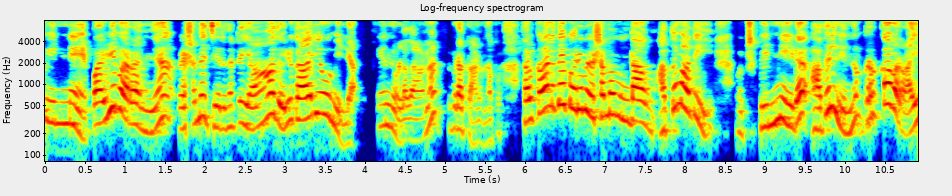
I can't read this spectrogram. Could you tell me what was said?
പിന്നെ പഴി പറഞ്ഞ് വിഷമിച്ചിരുന്നിട്ട് യാതൊരു കാര്യവുമില്ല. എന്നുള്ളതാണ് ഇവിടെ കാണുന്നത്. അപ്പോൾ തൽക്കാലത്തേക്ക് ഒരു വിഷമം ഉണ്ടാകും അത് മതി. പിന്നീട് അതിൽ നിന്നും റിക്കവറായി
